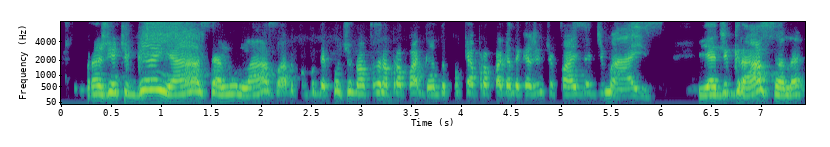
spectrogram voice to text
para a gente ganhar celular, sabe, para poder continuar fazendo a propaganda, porque a propaganda que a gente faz é demais. E é de graça, né?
